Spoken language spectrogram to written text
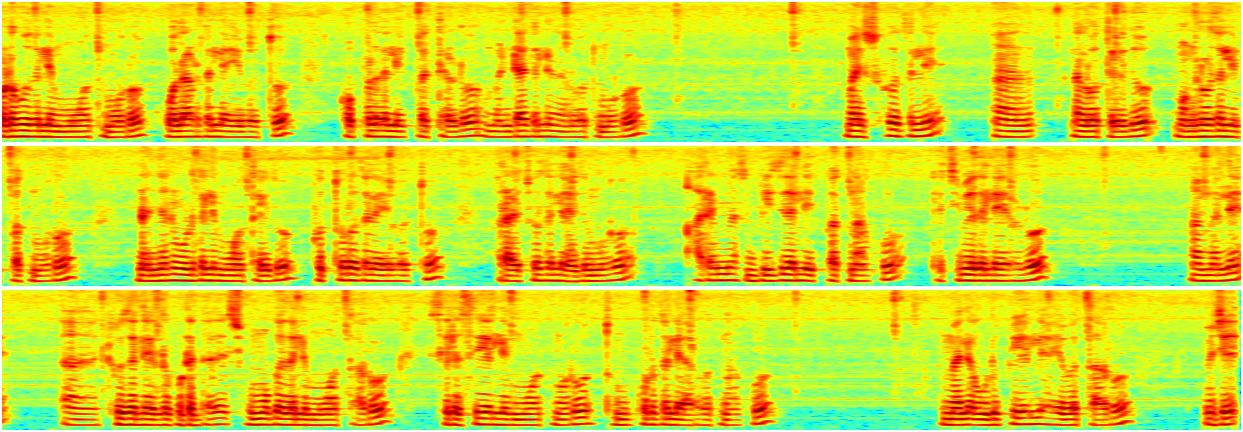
ಕೊಡಗುದಲ್ಲಿ ಮೂವತ್ತ್ಮೂರು, ಕೋಲಾರದಲ್ಲಿ ಐವತ್ತು, ಕೊಪ್ಪಳದಲ್ಲಿ ಇಪ್ಪತ್ತೆರಡು, ಮಂಡ್ಯದಲ್ಲಿ ನಲವತ್ತ್ಮೂರು, ಮೈಸೂರಲ್ಲಿ ನಲವತ್ತೈದು, ಮಂಗಳೂರದಲ್ಲಿ ಇಪ್ಪತ್ತ್ಮೂರು, ನಂಜನಗೂಡದಲ್ಲಿ ಮೂವತ್ತೈದು, ಪುತ್ತೂರದಲ್ಲಿ ಐವತ್ತು ರಾಯಚೂರದಲ್ಲಿ ಹದಿಮೂರು, ಆರ್ ಎಂ ಎಸ್ ಬಿ ಜಿದಲ್ಲಿ ಇಪ್ಪತ್ತ್ನಾಲ್ಕು, ಎಚ್ ಬಿ ದಲ್ಲಿ ಎರಡು ಆಮೇಲೆ ಕ್ಯೂದಲ್ಲಿ ಎಲ್ಲರೂ ಕೊಟ್ಟಿದ್ದಾರೆ. ಶಿವಮೊಗ್ಗದಲ್ಲಿ ಮೂವತ್ತಾರು ಶಿರಸಿಯಲ್ಲಿ ಮೂವತ್ತ್ಮೂರು ತುಮಕೂರದಲ್ಲಿ ಅರವತ್ತ್ನಾಲ್ಕು ಆಮೇಲೆ ಉಡುಪಿಯಲ್ಲಿ ಐವತ್ತಾರು, ವಿಜಯ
